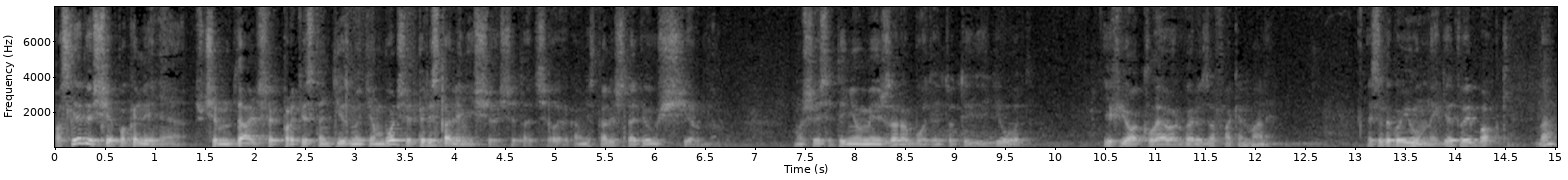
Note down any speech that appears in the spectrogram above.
Последующее поколение, чем дальше к протестантизму, тем больше, перестали нищего считать человеком. Они стали считать его ущербным. Потому что если ты не умеешь заработать, то ты идиот. If you are clever, where is the fucking money? Если такой умный, где твои бабки? Да?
